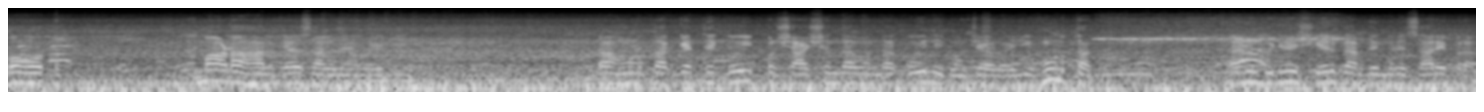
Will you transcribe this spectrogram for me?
ਬਹੁਤ ਮਾੜਾ ਹਾਲ ਕਹਿ ਸਕਦੇ ਹਾਂ ਬਾਈ ਜੀ। ਤਾਂ ਹੁਣ ਤੱਕ ਇੱਥੇ ਕੋਈ ਪ੍ਰਸ਼ਾਸਨ ਦਾ ਬੰਦਾ ਕੋਈ ਨਹੀਂ ਪਹੁੰਚਿਆ ਬਾਈ ਜੀ। ਹੁਣ ਤੱਕ। ਇਹਨੂੰ ਵੀਡੀਓ ਸ਼ੇਅਰ ਕਰ ਦਿਓ ਮੇਰੇ ਸਾਰੇ ਭਰਾ।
